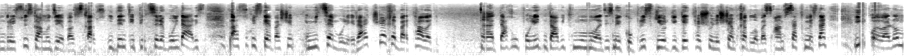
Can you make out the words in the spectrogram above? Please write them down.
ამ დროისთვის გამოძიებას ყავს იდენტიფიცირებული და არის პასუხისგებაში მიცემული. რაც შეეხება თავად დაღუპული დავით მუმლაძის მეგობრის გიორგი გეთაშვილის შემხებლობას. ამ საქმესთან ირკვევა რომ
